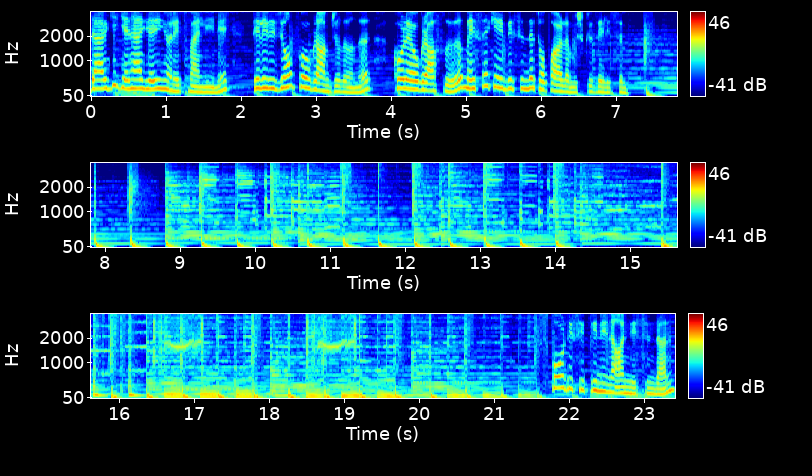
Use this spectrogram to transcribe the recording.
dergi genel yayın yönetmenliğini, televizyon programcılığını, koreograflığı meslek heybesinde toparlamış güzel isim. Spor disiplinini annesinden,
